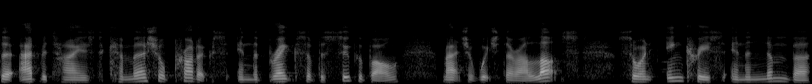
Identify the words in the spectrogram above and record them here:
that advertised commercial products in the breaks of the Super Bowl, match of which there are lots, saw an increase in the number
